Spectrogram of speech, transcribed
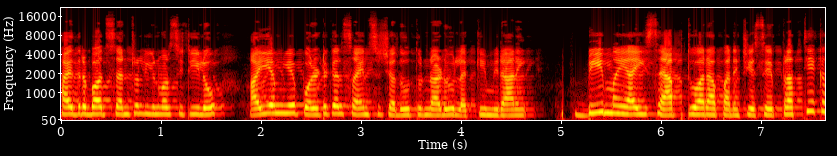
హైదరాబాద్ సెంట్రల్ యూనివర్సిటీలో ఐఎంఏ పొలిటికల్ సైన్స్ చదువుతున్నాడు Lucky Mirani. Be My Eyes app ద్వారా పనిచేసే ప్రత్యేక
